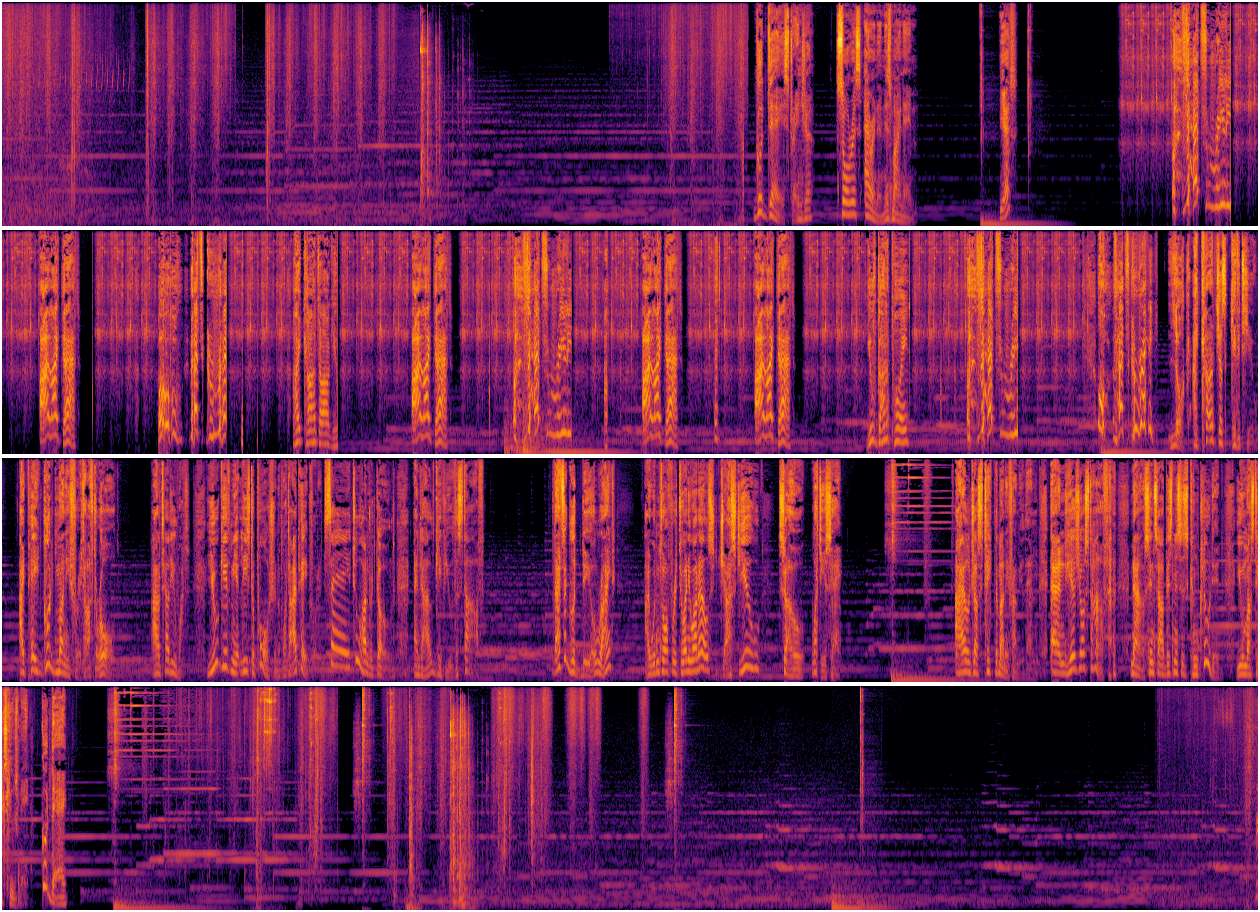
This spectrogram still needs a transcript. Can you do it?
Good day, stranger. Soris Arenim is my name. Yes? that's really. I like that. Oh, that's great! I can't argue. I like that. That's really. I like that. That. I like that. You've got a point. That's real. Oh, that's great. Look, I can't just give it to you. I paid good money for it after all. I'll tell you what. You give me at least a portion of what I paid for it, say 200 gold, and I'll give you the staff. That's a good deal, right? I wouldn't offer it to anyone else, just you. So, what do you say? I'll just take the money from you then. And here's your staff. Now, since our business is concluded, you must excuse me. Good day.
